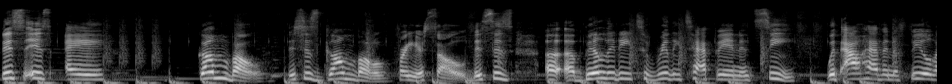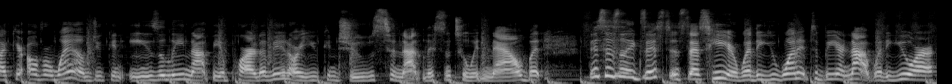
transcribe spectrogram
This is a gumbo. This is gumbo for your soul. This is a ability to really tap in and see without having to feel like you're overwhelmed. You can easily not be a part of it or you can choose to not listen to it now, but this is an existence that's here, whether you want it to be or not, whether you are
